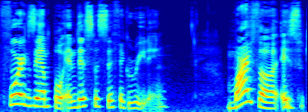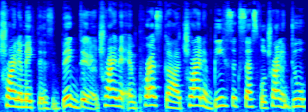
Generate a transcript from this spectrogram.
for example, in this specific reading, Martha is trying to make this big dinner, trying to impress God, trying to be successful, trying to do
